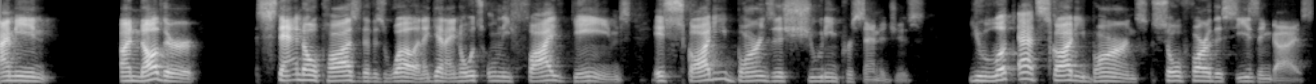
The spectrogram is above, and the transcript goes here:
I mean, another standout positive as well. And again, I know it's only five games, is Scottie Barnes' shooting percentages. You look at Scottie Barnes so far this season, guys.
